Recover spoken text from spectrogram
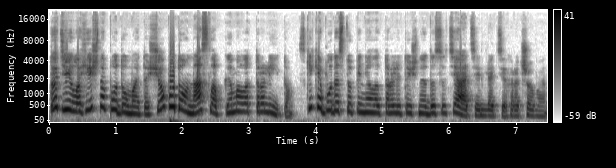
Тоді логічно подумайте, що буде у нас слабким електролітом. Скільки буде ступінь електролітичної дисоціації для цих речовин?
